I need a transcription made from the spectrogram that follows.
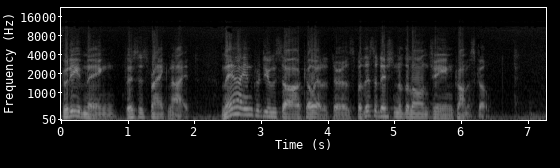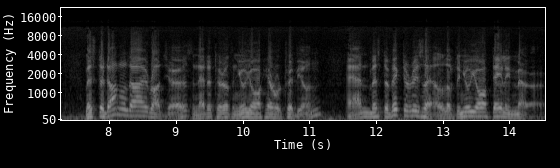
Good evening. This is Frank Knight. May I introduce our co-editors for this edition of the Longines Chronoscope? Mr. Donald I. Rogers, an editor of the New York Herald Tribune, and Mr. Victor Riesel of the New York Daily Mirror.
